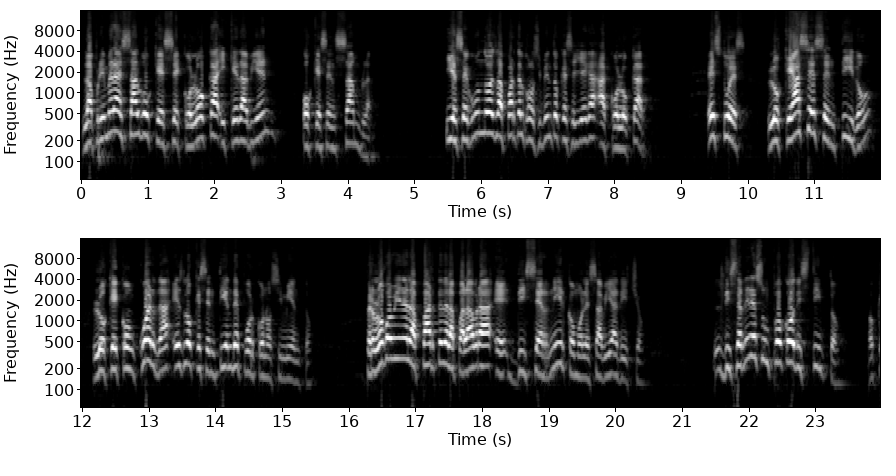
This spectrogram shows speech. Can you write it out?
La primera es algo que se coloca y queda bien o que se ensambla. Y el segundo es la parte del conocimiento que se llega a colocar. Esto es, lo que hace sentido, lo que concuerda, es lo que se entiende por conocimiento. Pero luego viene la parte de la palabra eh, discernir, como les había dicho. Discernir es un poco distinto, ¿ok?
